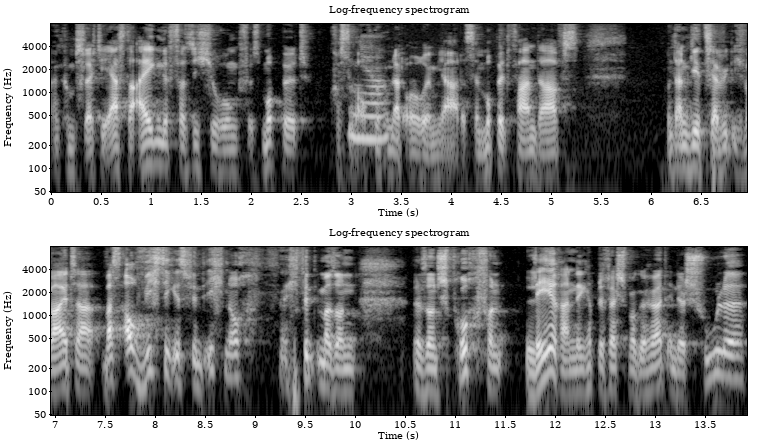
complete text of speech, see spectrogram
dann kommt vielleicht die erste eigene Versicherung fürs Moped, kostet ja. auch nur 100 Euro im Jahr, dass du ein Moped fahren darfst. Und dann geht's ja wirklich weiter. Was auch wichtig ist, finde ich noch, ich finde immer so ein, so ein Spruch von Lehrern, den habt ihr vielleicht schon mal gehört, in der Schule,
